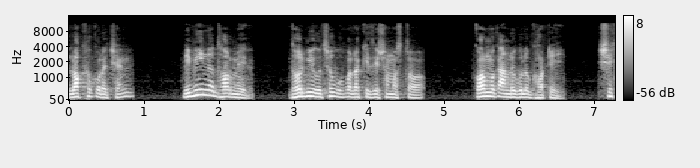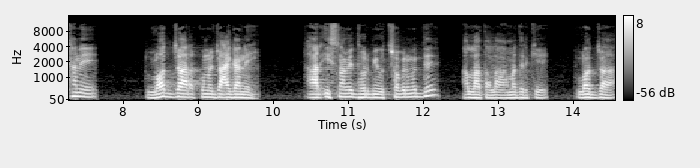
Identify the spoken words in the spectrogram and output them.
লক্ষ্য করেছেন, বিভিন্ন ধর্মের ধর্মীয় উৎসব উপলক্ষে যে সমস্ত কর্মকাণ্ডগুলো ঘটে, সেখানে লজ্জার কোনো জায়গা নেই। আর ইসলামের ধর্মীয় উৎসবের মধ্যে আল্লাহ তালা আমাদেরকে লজ্জা,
